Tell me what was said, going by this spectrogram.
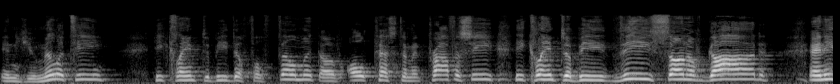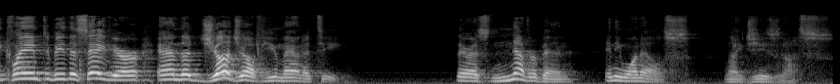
in humility he claimed to be the fulfillment of Old Testament prophecy. He claimed to be the Son of God. And he claimed to be the Savior and the judge of humanity. There has never been anyone else like Jesus.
